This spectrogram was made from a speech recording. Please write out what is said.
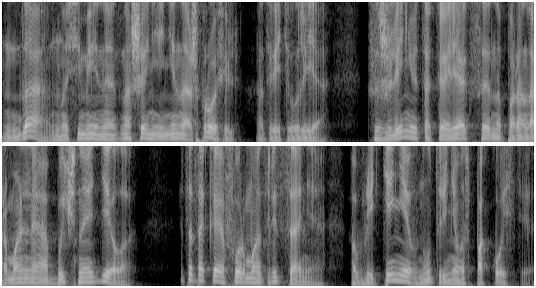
«Да, но семейные отношения не наш профиль», – ответил Илья. «К сожалению, такая реакция на паранормальное обычное дело. Это такая форма отрицания, обретения внутреннего спокойствия.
